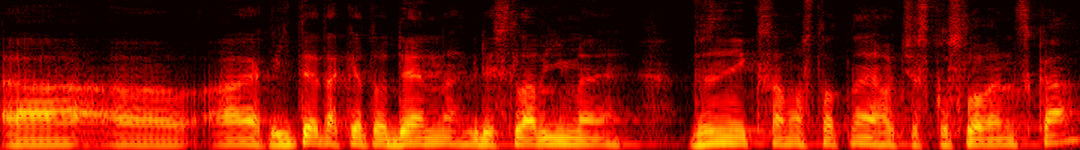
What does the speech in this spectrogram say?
a, a jak víte, tak je to den, kdy slavíme vznik samostatného Československa.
